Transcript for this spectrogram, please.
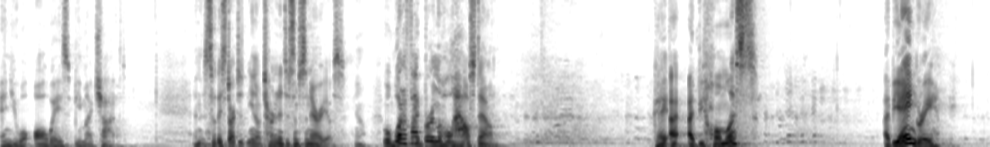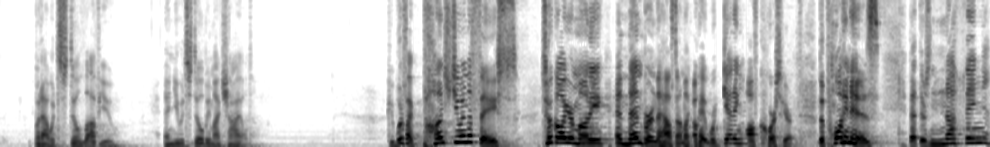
and you will always be my child. And so they start to, you know, turn it into some scenarios. You know? Well, what if I burn the whole house down? Okay, I, I'd be homeless, I'd be angry, but I would still love you and you would still be my child. Okay, what if I punched you in the face, took all your money, and then burned the house down? I'm like, okay, we're getting off course here. The point is that there's nothing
